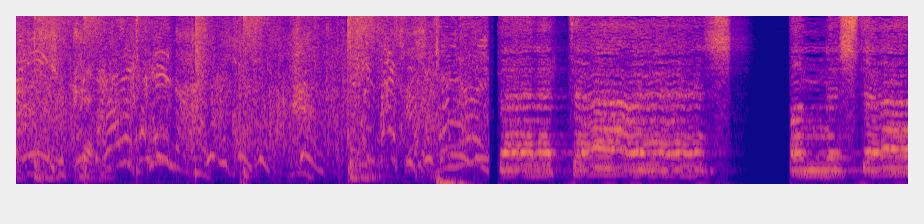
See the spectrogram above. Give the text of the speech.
شكرا شكرا 13 طنشت عش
